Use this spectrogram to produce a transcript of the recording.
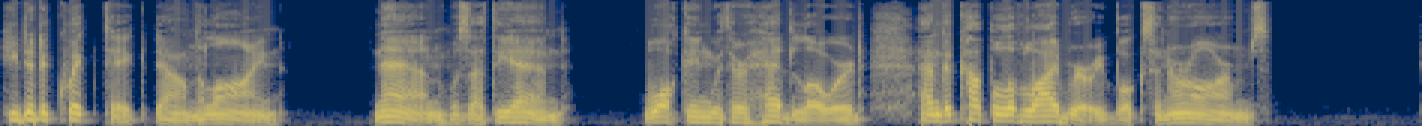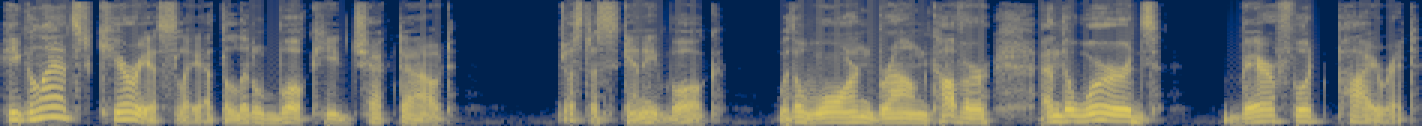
he did a quick take down the line. Nan was at the end walking with her head lowered and a couple of library books in her arms. He glanced curiously at the little book he'd checked out. Just a skinny book, with a worn brown cover and the words Barefoot Pirate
